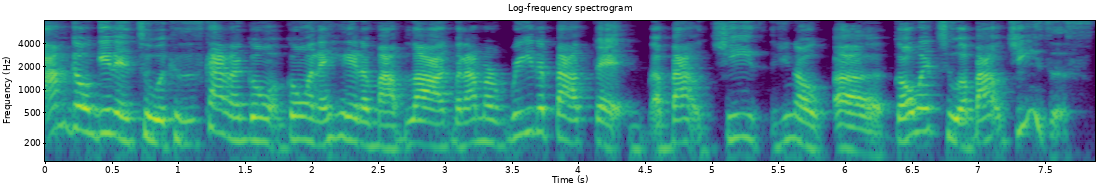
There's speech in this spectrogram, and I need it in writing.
I'm gonna get into it because it's kind of going going ahead of my blog, but I'm gonna read about that about Jesus. You know, uh, go into about Jesus.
